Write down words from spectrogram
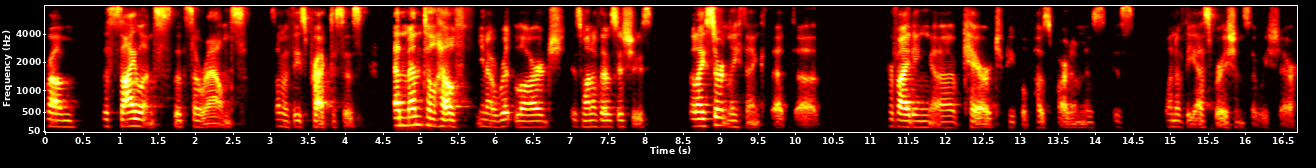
from the silence that surrounds some of these practices. And mental health, you know, writ large is one of those issues. But I certainly think that uh, providing uh, care to people postpartum is, is one of the aspirations that we share.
